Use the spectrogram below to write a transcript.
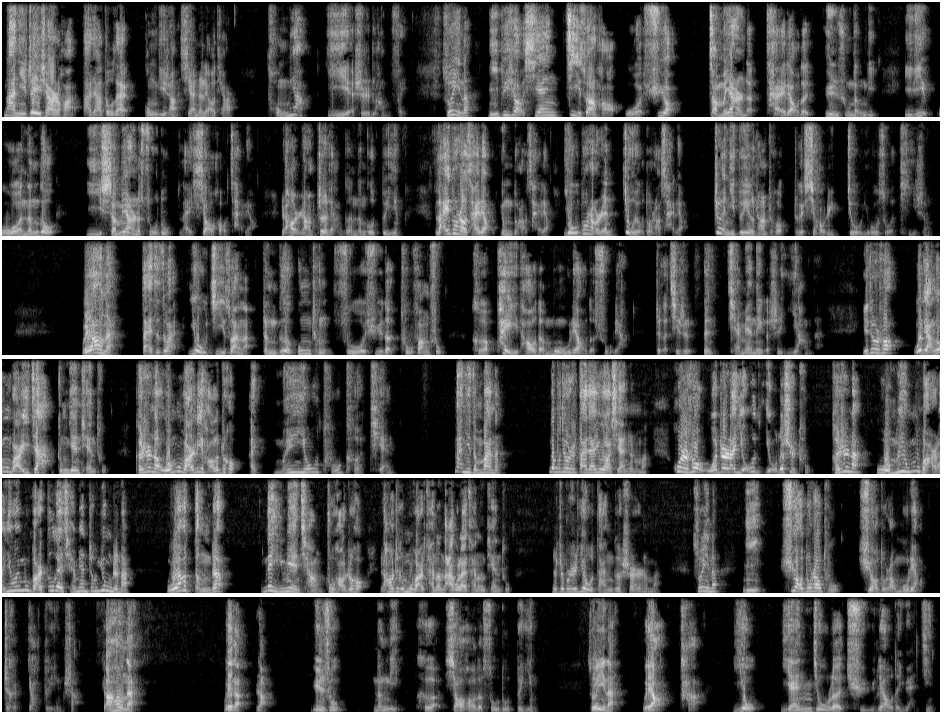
那你这一下的话，大家都在工地上闲着聊天同样也是浪费。所以呢，你必须要先计算好我需要怎么样的材料的运输能力，以及我能够以什么样的速度来消耗材料，然后让这两个能够对应。来多少材料用多少材料，有多少人就有多少材料，这你对应上之后，这个效率就有所提升。韦奥呢，在此之外又计算了整个工程所需的土方数和配套的木料的数量，这个其实跟前面那个是一样的。也就是说，我两个木板一加，中间填土，可是呢，我木板立好了之后，哎，没有土可填，那你怎么办呢？那不就是大家又要闲着了吗？或者说我这儿来有有的是土，可是呢我没有木板啊，因为木板都在前面正用着呢。我要等着那一面墙筑好之后，然后这个木板才能拿过来，才能填土。那这不是又耽搁事儿了吗？所以呢，你需要多少土，需要多少木料，这个要对应上。然后呢，为了让运输能力和消耗的速度对应，所以呢，我要。他又研究了取料的远近，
